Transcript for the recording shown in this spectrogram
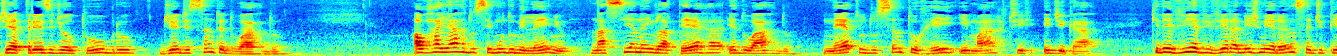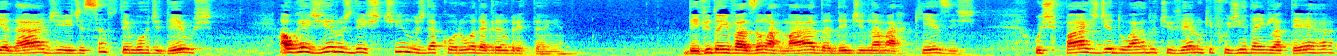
dia 13 de outubro, dia de Santo Eduardo. Ao raiar do segundo milênio, nascia na Inglaterra Eduardo, neto do santo rei e mártir Edgar, que devia viver a mesma herança de piedade e de santo temor de Deus ao reger os destinos da coroa da Grã-Bretanha. Devido à invasão armada de dinamarqueses, os pais de Eduardo tiveram que fugir da Inglaterra,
